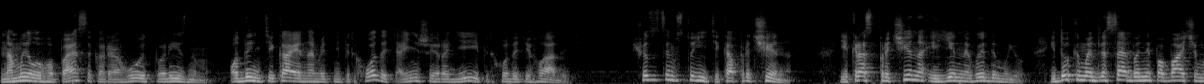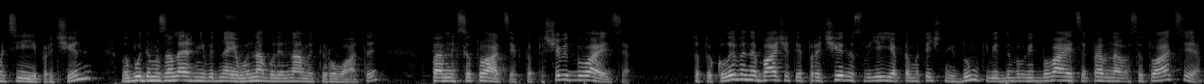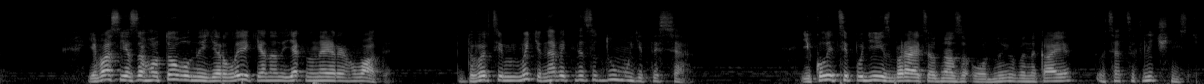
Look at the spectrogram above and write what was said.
на милого песика реагують по-різному? Один тікає, навіть не підходить, а інший радіє, підходить і гладить. Що за цим стоїть? Яка причина? Якраз причина і є невидимою. І доки ми для себе не побачимо цієї причини, ми будемо залежні від неї, вона буде нами керувати в певних ситуаціях. Тобто, що відбувається? Тобто, коли ви не бачите причини своєї автоматичної думки, відбувається певна ситуація, і у вас є заготовлений ярлик, як на неї реагувати. Тобто ви в цій миті навіть не задумуєтеся. І коли ці події збираються одна за одною, виникає оця циклічність.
